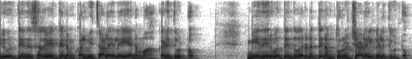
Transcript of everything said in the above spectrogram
இருபத்தைந்து சதவீதத்தை நம் கல்விச்சாலையிலேயே நம்ம கழித்து விட்டோம். மீதி இருபத்தைந்து வருடத்தை நம் தொழிற்சாலையில் கழித்து விட்டோம்.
